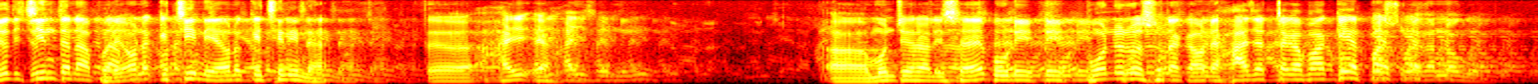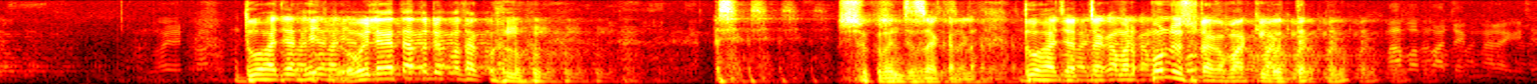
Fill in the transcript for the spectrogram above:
যদি চিনতে না পারে অনেকে চিনি অনেকে চিনি না। তো হাই হাই মঞ্জুর আলী সাহেব, উনি পনেরোশো টাকা মানে হাজার টাকা বাকি আর পাঁচশো টাকা নগদ। দু হাজার ওই লাগাতে এতটা কথা কোনো শুক্রান, জাজাকাল্লাহ। দু হাজার টাকা মানে পনেরোশো টাকা বাকি করতেন বাবা পাঁচ এক মারা গেছে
